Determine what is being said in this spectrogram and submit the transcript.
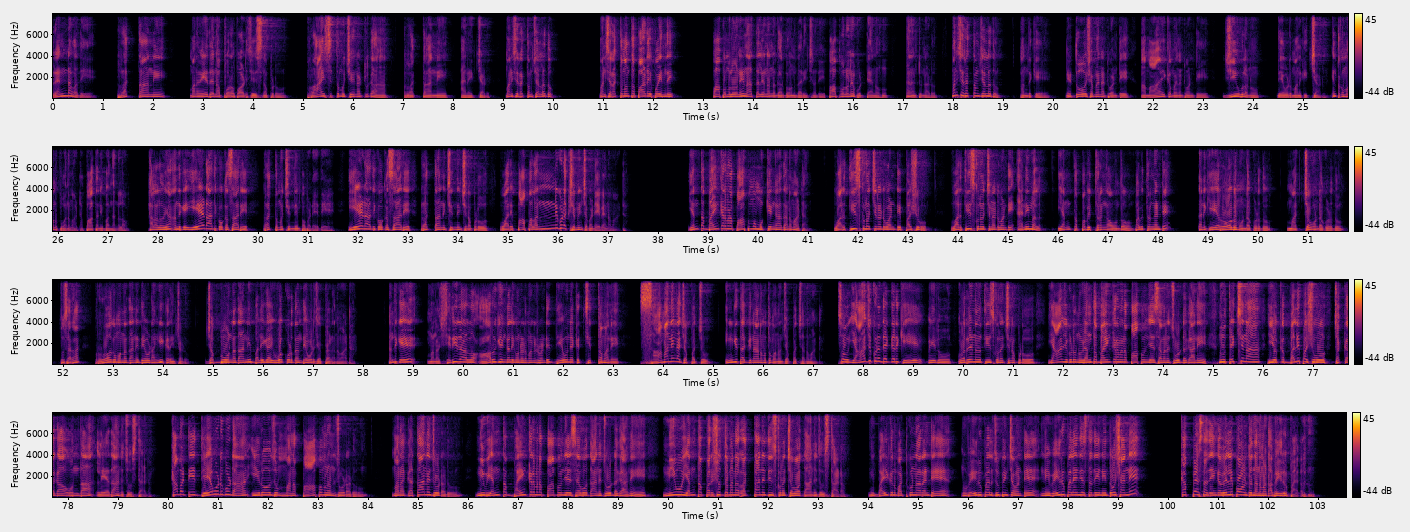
రెండవది రక్తాన్ని మనం ఏదైనా పొరపాటు చేసినప్పుడు ప్రాయశ్చిత్తము చేయనట్లుగా రక్తాన్ని ఆయన ఇచ్చాడు. మనిషి రక్తం చెల్లదు. మనిషి రక్తం అంతా పాడైపోయింది. పాపంలోనే నా తల్లి నన్ను గర్భమును ధరించినది. పాపంలోనే పుట్టాను అని అంటున్నాడు. మనిషి రక్తం చెల్లదు. అందుకే నిర్దోషమైనటువంటి అమాయకమైనటువంటి జీవులను దేవుడు మనకి ఇచ్చాడు ఇంతకు మునుపు అనమాట పాత నిబంధనలో. హలలోయ అందుకే ఏడాదికి ఒకసారి రక్తము చిందింపబడేది. ఏడాదికి ఒకసారి రక్తాన్ని చిందించినప్పుడు వారి పాపాలన్నీ కూడా క్షమించబడేవి అన్నమాట. ఎంత భయంకరమైన పాపమో ముఖ్యం కాదు అనమాట వారు తీసుకుని వచ్చినటువంటి పశువు వారు తీసుకుని వచ్చినటువంటి యానిమల్ ఎంత పవిత్రంగా ఉందో పవిత్రంగా అంటే దానికి ఏ రోగం ఉండకూడదు మచ్చ ఉండకూడదు. చూసారా? రోగం ఉన్నదాన్ని దేవుడు అంగీకరించాడు. జబ్బు ఉన్నదాన్ని బలిగా ఇవ్వకూడదని దేవుడు చెప్పాడు అనమాట అందుకే మన శరీరాల్లో ఆరోగ్యం కలిగి ఉండడం అనేటువంటి దేవుని యొక్క చిత్తం అని సామాన్యంగా చెప్పచ్చు. ఇంగిత జ్ఞానంతో మనం చెప్పచ్చు అనమాట సో యాజకుని దగ్గరికి వీళ్ళు గొర్రెను తీసుకుని వచ్చినప్పుడు యాజకుడు నువ్వెంత భయంకరమైన పాపం చేసావని చూడ్డు కానీ నువ్వు తెచ్చిన ఈ యొక్క బలి పశువు చక్కగా ఉందా లేదా అని చూస్తాడు. కాబట్టి దేవుడు కూడా ఈరోజు మన పాపములను చూడడు మన గతాన్ని చూడడు. నీవు ఎంత భయంకరమైన పాపం చేసావో దాన్ని చూడ్డు కానీ నీవు ఎంత పరిశుద్ధమైన రక్తాన్ని తీసుకుని వచ్చావో దాన్ని చూస్తాడు. నీ బైక్ను పట్టుకున్నారంటే నువ్వు వెయ్యి రూపాయలు చూపించావంటే నీ వెయ్యి రూపాయలు ఏం చేస్తుంది? నీ దోషాన్ని కప్పేస్తుంది. ఇంకా వెళ్ళిపో ఉంటుంది అనమాట ఆ వెయ్యి రూపాయలు.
